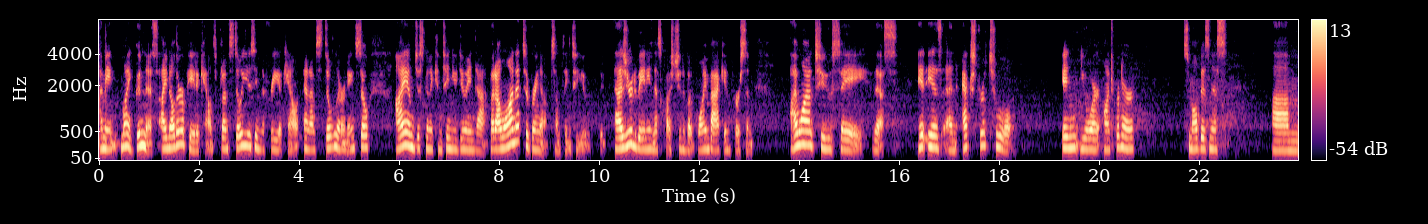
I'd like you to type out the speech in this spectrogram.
I mean, my goodness, I know there are paid accounts, but I'm still using the free account and I'm still learning. So I am just going to continue doing that. But I wanted to bring up something to you. As you're debating this question about going back in person, I want to say this it is an extra tool in your entrepreneur, small business um,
